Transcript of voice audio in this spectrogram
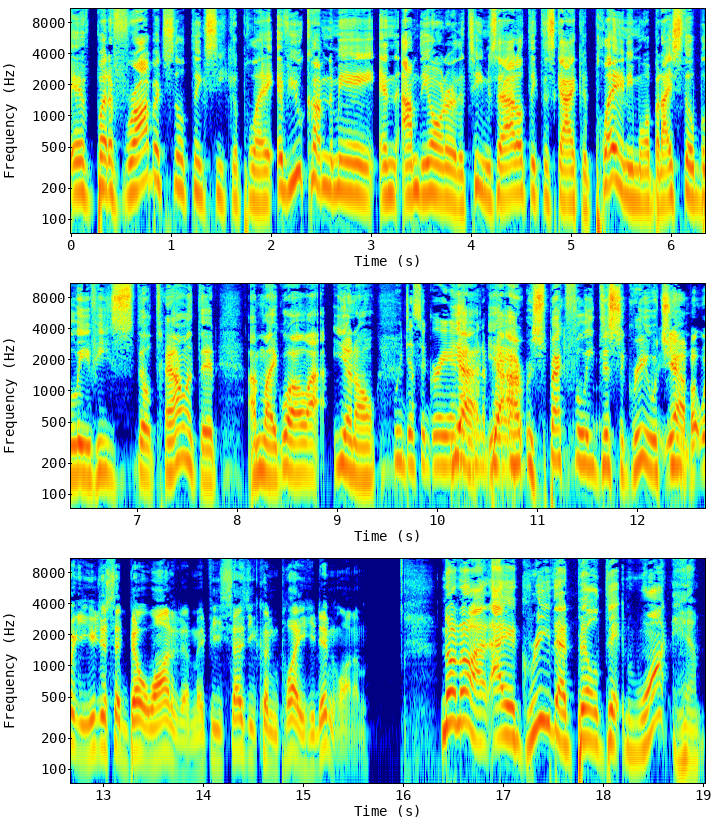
if but if Robert still thinks he could play, if you come to me and I'm the owner of the team and say I don't think this guy could play anymore, but I still believe he's still talented, I'm like, well, I, you know, We disagree. And I'm yeah, pay yeah, I respectfully disagree with you. Yeah, but Wiggy, you just said Bill wanted him. If he says he couldn't play, he didn't want him. No, no, I, I agree that Bill didn't want him.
